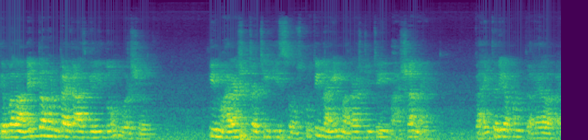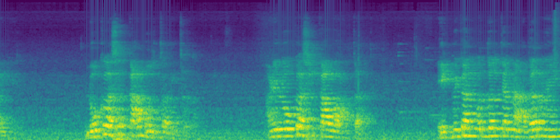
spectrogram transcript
ते मला अनेकदा म्हणतायत आज गेली दोन वर्ष. की महाराष्ट्राची ही संस्कृती नाही महाराष्ट्राची ही भाषा नाही काहीतरी आपण करायला पाहिजे. लोक असं का बोलतात इथं? आणि लोक अशी का वागतात? एकमेकांबद्दल त्यांना आदर नाही.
